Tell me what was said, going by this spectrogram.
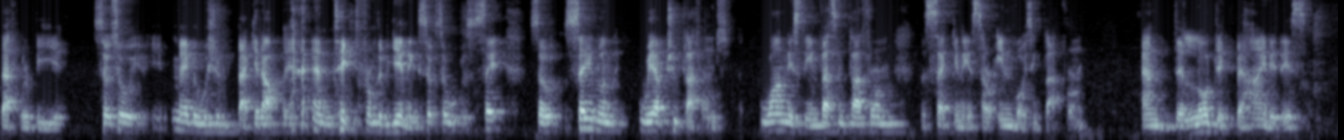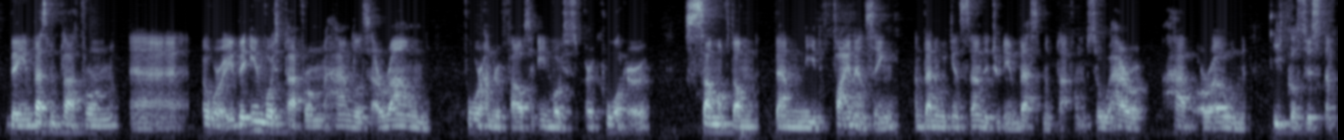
That will be so so maybe we should back it up and take it from the beginning. So so say so SaveLend we have two platforms. One is the investment platform. The second is our invoicing platform. And the logic behind it is the investment platform uh, or the invoice platform handles around 400,000 invoices per quarter. Some of them then need financing, and then we can send it to the investment platform. So we have, have our own ecosystem.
